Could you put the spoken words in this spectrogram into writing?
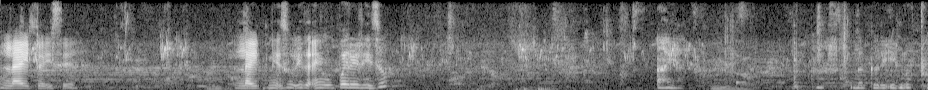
લાઇટ હોય છે. લાઇટની સુવિધા અહીં ઉપર રહી જો નગર એનું તો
